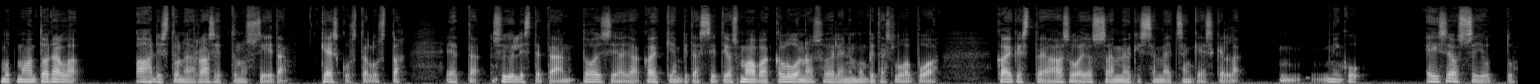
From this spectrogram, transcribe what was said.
Mutta mä oon todella ahdistunut ja rasittunut siitä keskustelusta, että syyllistetään toisia ja kaikkien pitäisi sitten, jos mä oon vaikka luonnonsuojelija, niin mun pitäisi luopua kaikesta ja asua jossain mökissä metsän keskellä. Mm, niin kuin, ei se ole se juttu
